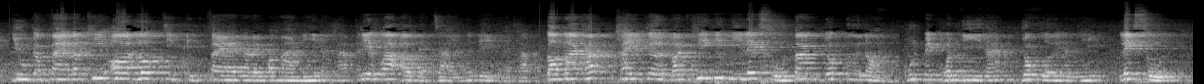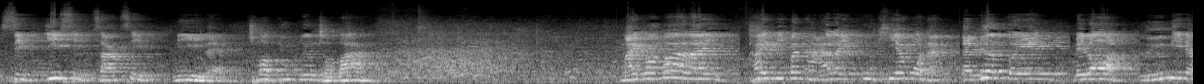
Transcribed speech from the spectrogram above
ๆ อยู่กับแฟนแล้วขี้อ้อนโรคจิตติดแฟนอะไรประมาณนี้นะครับ เรียกว่าเอาแต่ใจนั่นเองนะครับ ต่อมาครับ ใครเกิดวันที่ที่มีเลขศูนย์บ้างยกมือหน่อย คุณเป็นคนดีนะ ยกเลยอันนี้ เลขศูนย์สิบยี่สิบสามสิบนี่แหละ ชอบยุ่งเรื่องชาวบ้าน หมายความว่าอะไร ใครมีปัญหาอะไรกูเคลียร์หมดอะแต่เรื่องตัวเองไม่รอด หรือมีแต่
